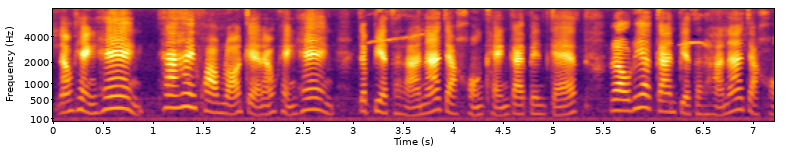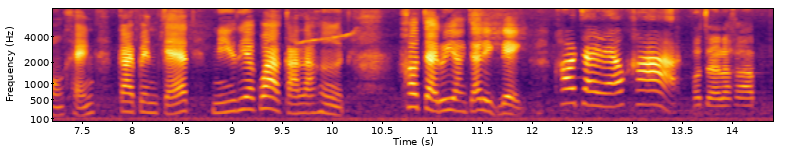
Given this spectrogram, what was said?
น้ำแข็งแห้ง ถ้าให้ความร้อนแก่น้ำแข็งแห้ง จะเปลี่ยนสถานะจากของแข็งกลายเป็นแก๊ส เราเรียกการเปลี่ยนสถานะจากของแข็งกลายเป็นแก๊ส นี้เรียกว่าการระเหิด เข้าใจหรือยังจ๊ะเด็กๆ เข้าใจแล้วค่ะ เข้าใจแล้วครับ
